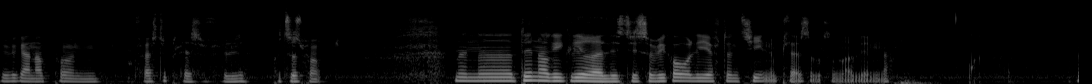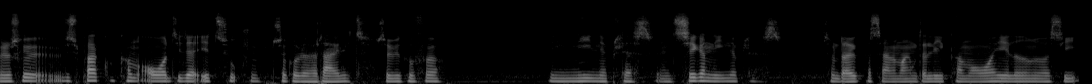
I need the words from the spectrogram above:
vi vil gerne op på en første plads selvfølgelig, på et tidspunkt. Men øh, det er nok ikke lige realistisk, så vi går lige efter en 10. plads eller sådan noget lignende. Men nu skal, hvis vi bare kunne komme over de der 1000, så kunne det være dejligt. Så vi kunne få en 9. plads, en sikker 9. plads. Som der ikke var særlig mange, der lige kom over hele med at sige.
